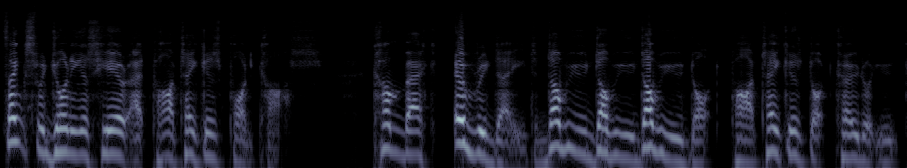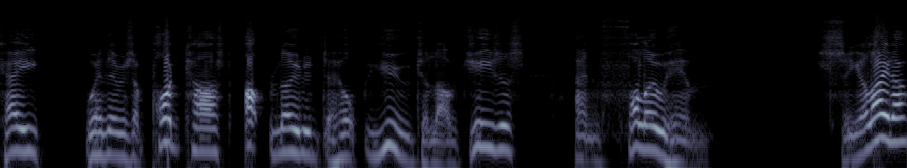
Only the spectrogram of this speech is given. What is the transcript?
Thanks for joining us here at Partakers Podcasts. Come back every day to www.partakers.co.uk where there is a podcast uploaded to help you to love Jesus and follow him. See you later.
